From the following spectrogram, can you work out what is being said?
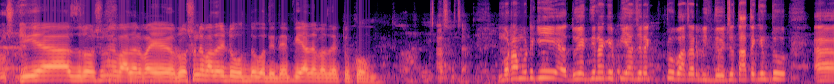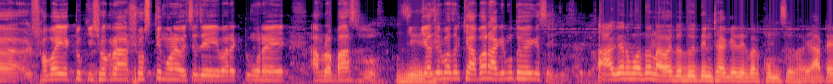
রসুন? পেঁয়াজ রসুনের বাজার ভাই রসুনের বাজার একটু উদ্যোগতিতে পেঁয়াজের বাজার একটু কম। আচ্ছা আচ্ছা। মোটামুটি কি দুই একদিন আগে পেঁয়াজের একটু বাজার বৃদ্ধি হয়েছে তাতে কিন্তু সবাই একটু কৃষকরা স্বস্তি মনে হয়েছে যে এবার একটু মনে হয় আমরা বাঁচবো। পেঁয়াজের বাজার কি আবার আগের মতো হয়ে গেছে? আগের মতো না হয়তো দুই তিন টাকা কেজির পর কমছে ভাই। আটে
